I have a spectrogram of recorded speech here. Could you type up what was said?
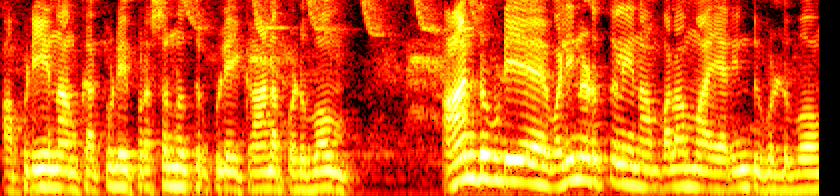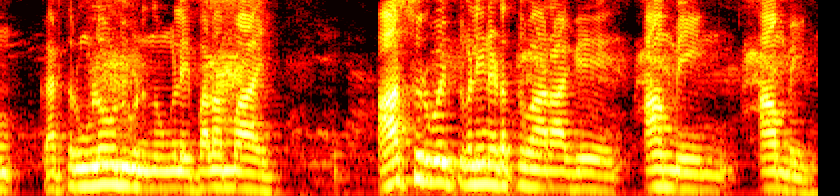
அப்படியே நாம் கற்றுடைய பிரசன்னத்திற்குள்ளே காணப்படுவோம். ஆண்டுடைய வழிநடத்தலை நாம் பலமாய் அறிந்து கொள்ளுவோம். கர்த்தர் உங்களோடு கொண்டு உங்களை பலமாய் ஆசிர்வதித்து வழிநடத்துவாராக. ஆமீன். ஆமீன்.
